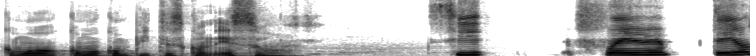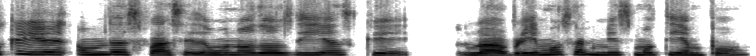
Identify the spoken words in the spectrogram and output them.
¿cómo, cómo compites con eso? Sí, fue, te digo que un desfase de uno o dos días que lo abrimos al mismo tiempo,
